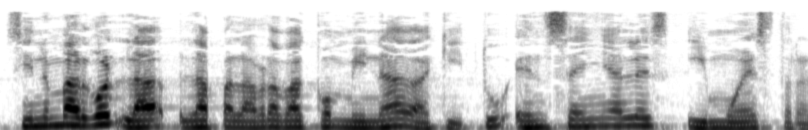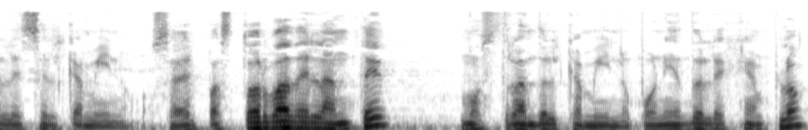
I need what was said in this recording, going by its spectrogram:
Sin embargo, la, la palabra va combinada aquí, tú enséñales y muéstrales el camino. O sea, el pastor va adelante mostrando el camino, poniendo el ejemplo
